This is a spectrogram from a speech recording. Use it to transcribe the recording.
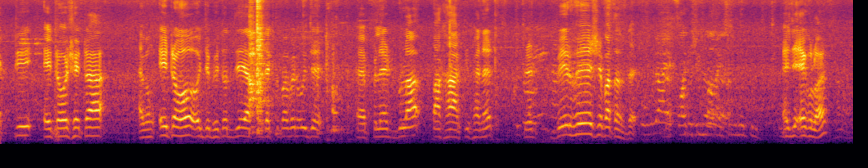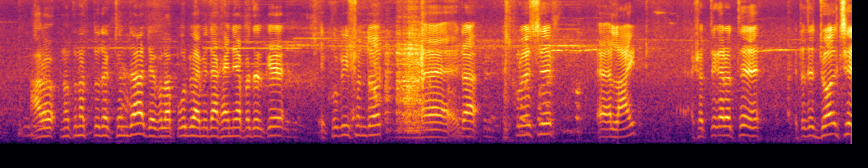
একটি, এটাও সেটা, এবং এইটাও ওই যে ভিতর দিয়ে আপনি দেখতে পাবেন ওই যে প্লেটগুলা পাখা আর কি ফ্যানের। প্লেট বের হয়ে এসে বাতাস দেয়। এই যে এগুলো আরও নতুনত্ব দেখছেন যা যেগুলো পূর্বে আমি দেখাইনি আপনাদেরকে। খুবই সুন্দর। এটা এক্সক্লুসিভ লাইট সত্যিকার অর্থে এটা যে জ্বলছে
